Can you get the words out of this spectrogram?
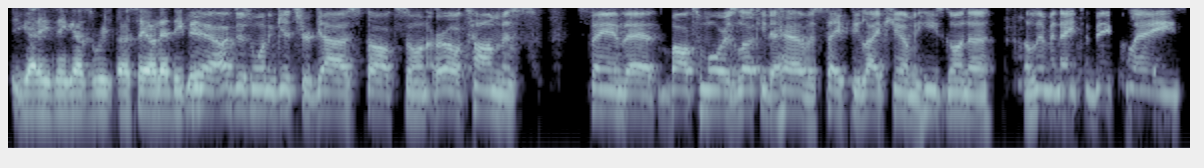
You got anything else to re- uh, say on that, DB? Yeah, I just want to get your guys' thoughts on Earl Thomas saying that Baltimore is lucky to have a safety like him, and he's going to eliminate the big plays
